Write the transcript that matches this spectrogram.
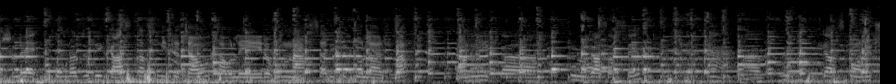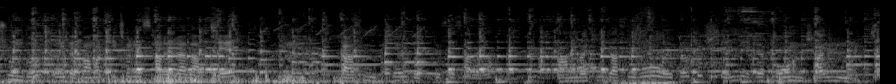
আসলে তোমরা যদি গাছ টাছ নিতে চাও তাহলে এরকম নার্সারিতে চলে আসবা। অনেক সুন্দর। এই দেখো, আমার পিছনে সারেরা যাচ্ছে। গাছ নিচ্ছে দেখতেছে সারেরা আমরা কি গাছ নেব এটাও তো সেই, এটা কম সাই মনে হচ্ছে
